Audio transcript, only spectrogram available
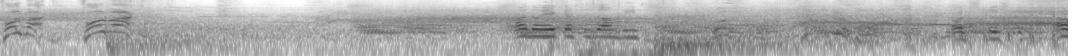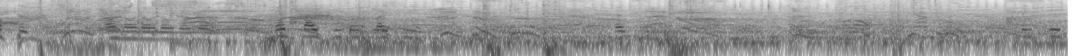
Fall back! Fall back! Oh no, here comes the zombies. Old space mix. Oh, freak. Oh no, no, no, no, no. Don't bite me, don't bite me. Help me. Thanks, dude.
